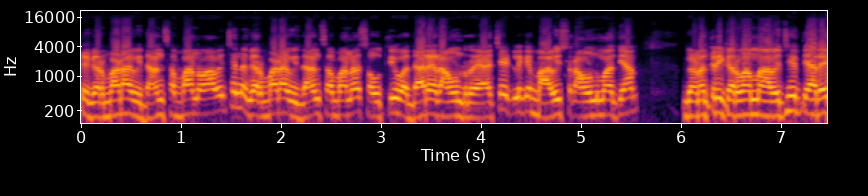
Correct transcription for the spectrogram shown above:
તે ગરબાડા વિધાનસભાનો આવે છે ને ગરબાડા વિધાનસભાના સૌથી વધારે રાઉન્ડ રહ્યા છે, એટલે કે બાવીસ રાઉન્ડમાં ત્યાં ગણતરી કરવામાં આવે છે. ત્યારે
